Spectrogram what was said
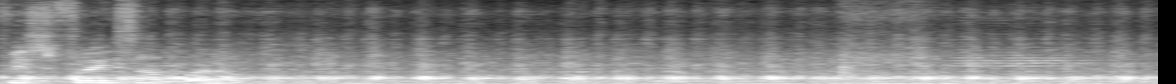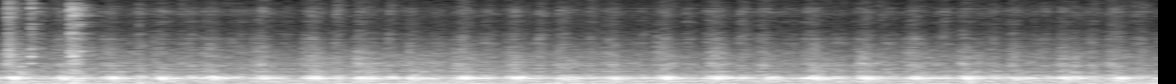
ಇದು ಫಿಶ್ ಫ್ರೈ ಸಾಂಬಾರು ತುಂಬ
